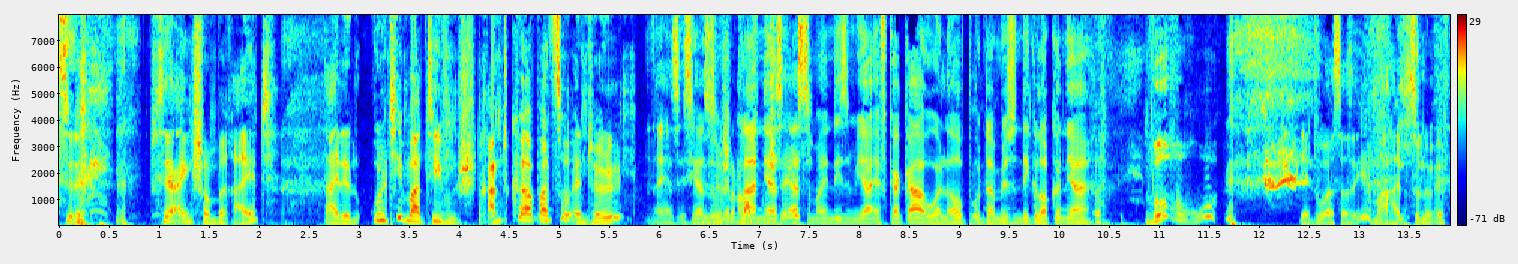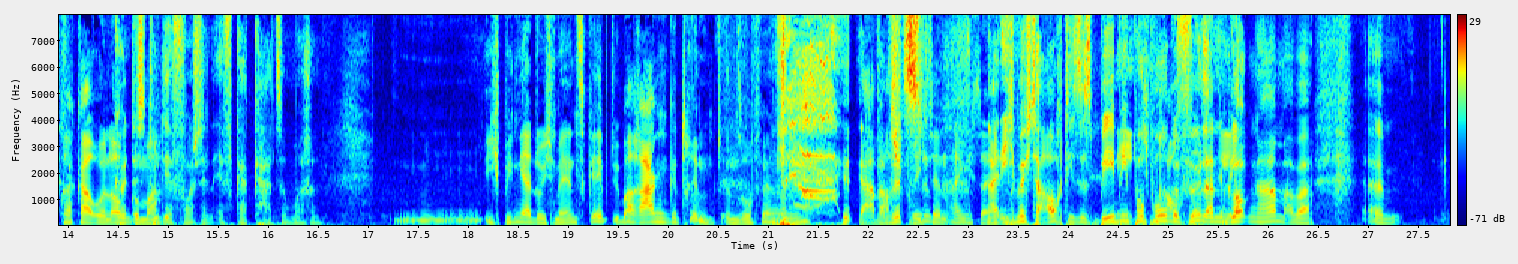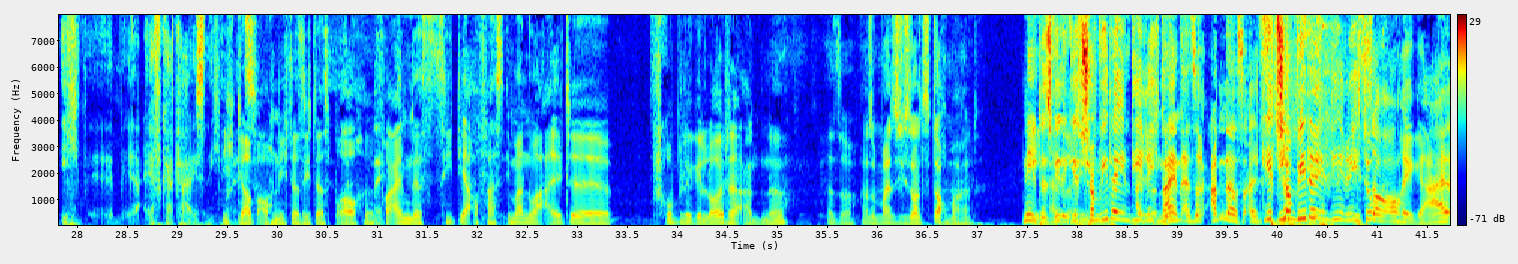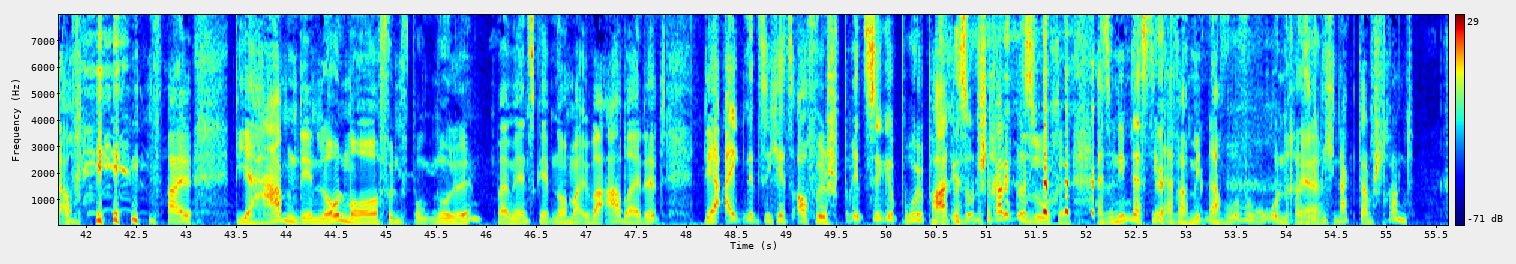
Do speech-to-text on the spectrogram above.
bist, du, bist du eigentlich schon bereit, deinen ultimativen Strandkörper zu enthüllen? Naja, es ist ja Ist so, wir planen ja das erste Mal in diesem Jahr FKK-Urlaub und da müssen die Glocken ja. Wo, wo? Ja, du hast das eh mal halb zu einem FKK-Urlaub Könntest du gemacht. dir vorstellen, FKK zu machen? Ich bin ja durch Manscaped überragend getrimmt. Insofern, Ja, aber was spricht denn eigentlich? Nein, ich möchte auch dieses Nee, Baby-Popo-Gefühl ich das an den Glocken haben, aber ähm, ich, äh, FKK ist nicht Ich glaube auch nicht, dass ich das brauche. Nee. Vor allem, das zieht ja auch fast immer nur alte, schrubbelige Leute an, ne? Also. Also meinst du, ich soll es doch machen? Nee, das wieder- also geht's schon wieder in die also Richtung? Nein, also anders als Geht's die- schon wieder in die Ist Richtung? doch auch egal. Auf jeden Fall. Die haben den Lone Mower 5.0 bei Manscaped nochmal überarbeitet. Der eignet sich jetzt auch für spritzige Poolpartys und Strandbesuche. Also nimm das Ding einfach mit nach Wurvero und rasier Ja. dich nackt am Strand.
